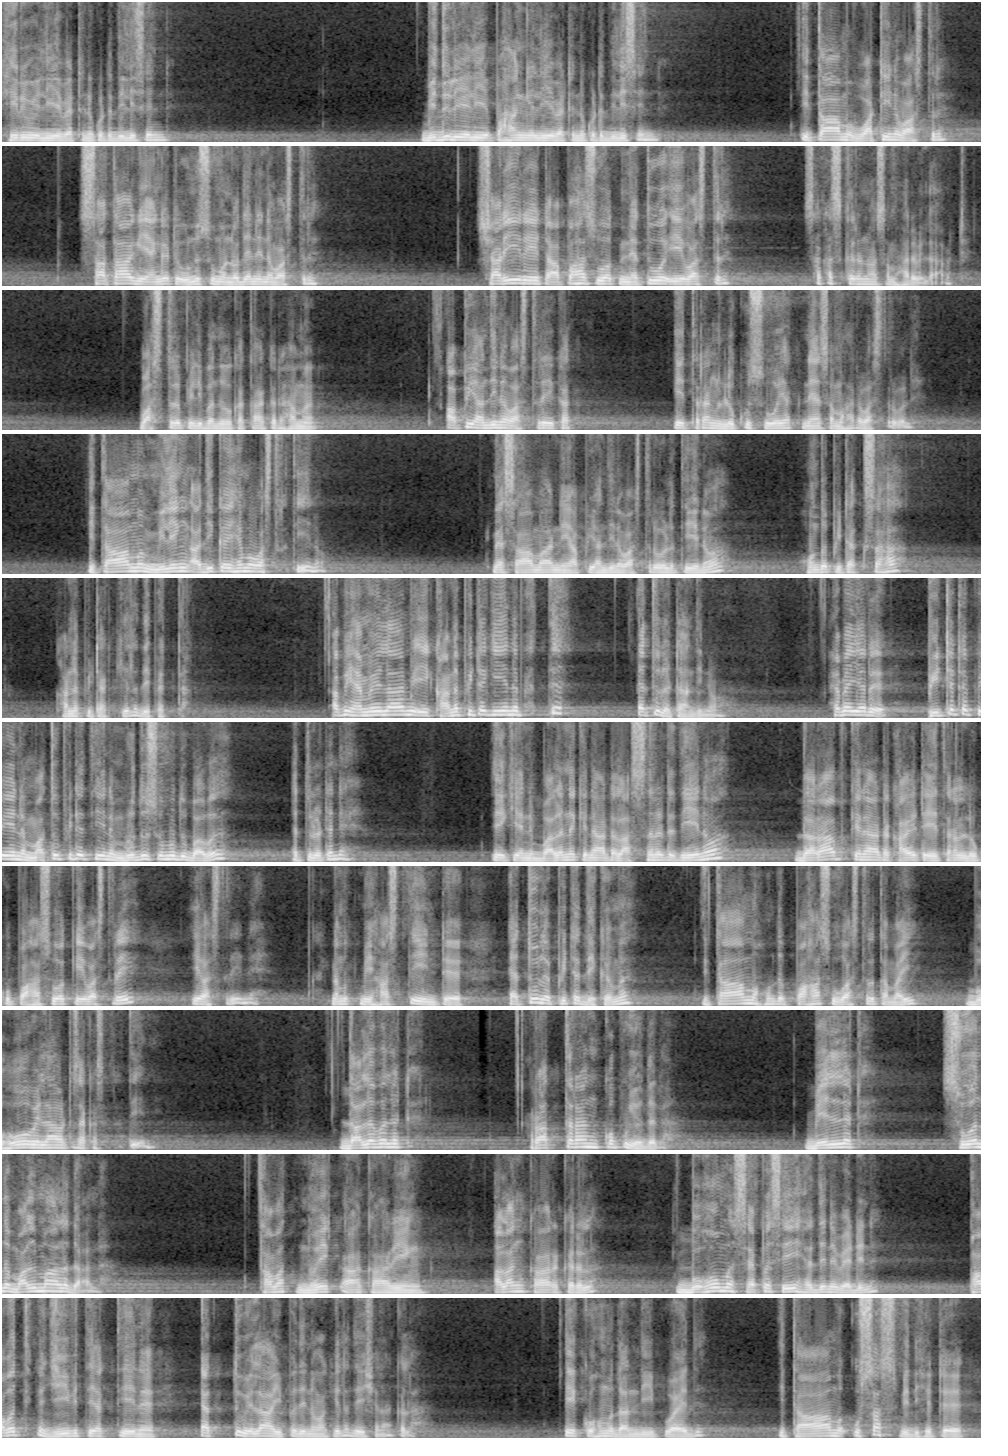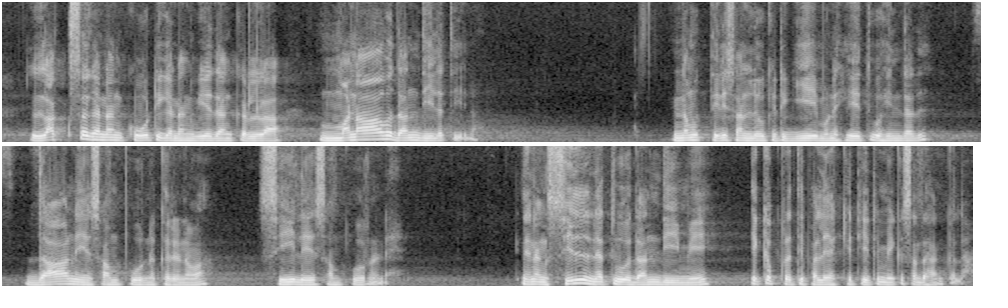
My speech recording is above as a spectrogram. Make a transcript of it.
හිරුවෙලිය වැටෙනකොට දිලිසෙන්ඩ. විදුලි එලිය පහන් එලිය වැටෙනකොට දිලිසෙන්ඩ. ඉතාම වටින වස්ත්‍ර සතාගේ ඇඟට උණුසුම නොදැනෙන වස්ත්‍ර ශරීරයට අපහසුවක් නැතුව ඒ වස්ත්‍ර සකස් කරනවා සමහර වෙලාවට. වස්ත්‍ර පිළිබඳව කතා කර හම අපි අඳින වස්ත්‍රයකත් ඒ තරං ලොකු සුවයක් නෑ සමහර වස්ත්‍රවලේ. ඉතාම මිලෙන් අධික එහෙම වස්ත්‍ර තියෙනවා. දැ සාමාන්‍යය අපි අඳින වස්ත්‍රෝල තියෙනවා හොඳ පිටක් සහ කන පිටක් කියල දෙපැත්ත. අපි හැමවෙලාම ඒ කනපිට කියන පැත්ත ඇතුළට අඳිනවා. හැබැයි අර පිටට පේන මතු පිට තියෙන මෘදු සුමුදු බව ඇතුළට නෑ. ඒ කියන්නේ බලන කෙනාට ලස්සනට තියෙනවා දරාප කෙනාට කයට ඒ තරන් ලොකු පහසුවක් ඒ වස්ත්‍රයේ ඒ වස්ත්‍රයේ නෑ. නමුත් මේ හස්තීන්ට ඇතුළ පිට දෙකම ඉතාම හොඳ පහසු වස්ත්‍ර තමයි බොහෝ වෙලාවට සකසතියෙන්. දලවලට රත්තරං කොපු යොදලා. බෙල්ලට සුවඳ මල්මාල දාලා. තවත් නොයෙක් ආකාරයෙන් අලංකාර කරලා බොහෝම සැපසේ හැදෙන වැඩෙන පවතින ජීවිතයක් තියෙන ඇත්තු වෙලා ඉපදෙනවා කියලා දේශනා කළා. ඒ කොහොම දන්දීපු අයද ඉතාම උසස් විදිහට ලක්ස ගණන් කෝටි ගණන් වියදන් කරලා මනාව දන්දීල තියෙනවා. නමුත් තිරිසන් ලෝකෙට ගියේ මොන හේතුව හින්දද දානය සම්පූර්ණ කරනවා සීලයේ සම්පූර්ණ නෑ. එනම් සිල් නැතුව දන්දීමේ එක ප්‍රතිඵලයක් හැටියට මේක සඳහන් කළා.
